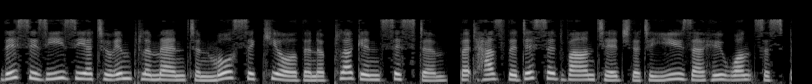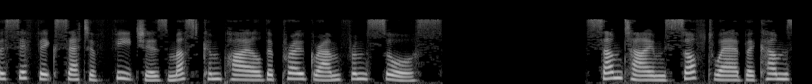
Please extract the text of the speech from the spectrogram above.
This is easier to implement and more secure than a plug-in system, but has the disadvantage that a user who wants a specific set of features must compile the program from source. Sometimes software becomes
